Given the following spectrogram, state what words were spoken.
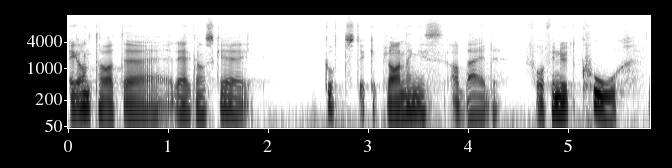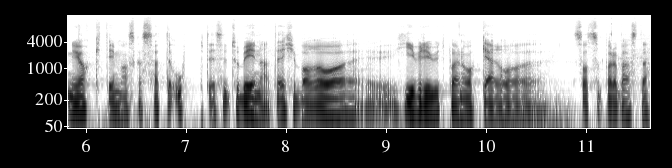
Jeg antar at det, det, er et ganske godt stykke planleggingsarbeid for å finne ut hvor nøyaktig man skal sette opp disse turbinene. At det er ikke bare å eh, hive de ut på en åker og satse på det beste.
